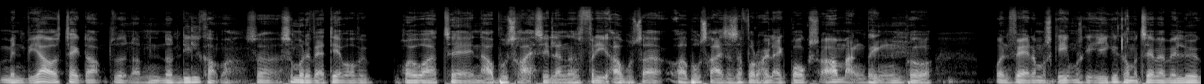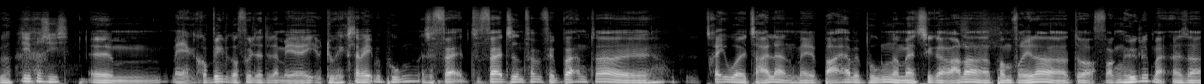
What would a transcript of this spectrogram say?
Men vi har også talt om, du ved, når den, når den lille kommer, så, så må det være der, hvor vi prøver at tage en afbudsrejse eller andet, fordi afbudsrejse, så får du heller ikke brugt så mange penge på, på en ferie, der måske, måske ikke kommer til at være vellykket. Lige præcis. Øhm, men jeg kan godt, virkelig godt følge det der med, at du kan ikke slappe af ved poolen. Altså før, før i tiden, før vi fik børn, så øh, tre uger i Thailand med bajer ved poolen og masser cigaretter og pomfritter, og det var fucking hyggeligt, mand. Altså,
